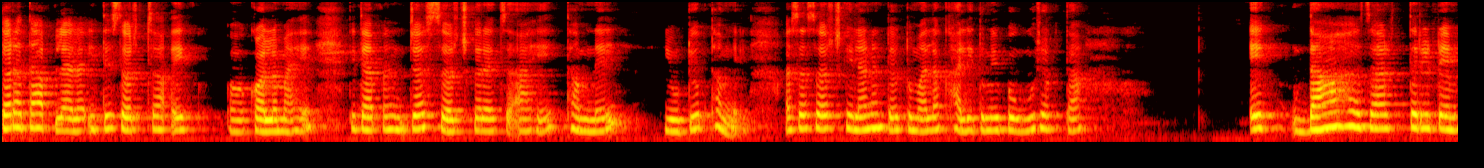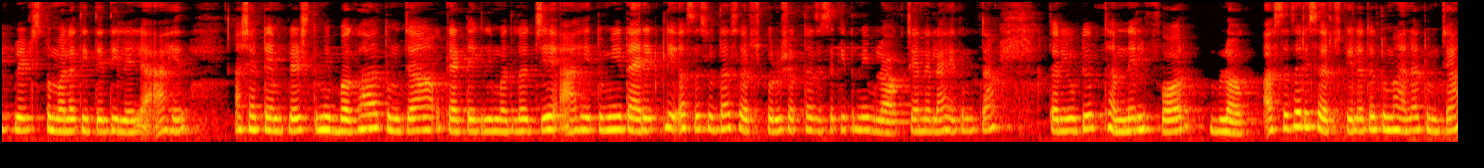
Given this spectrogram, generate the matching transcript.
तर आता आपल्याला इथे सर्चचा एक कॉलम आहे. तिथे आपण जस्ट सर्च करायचं आहे थंबनेल यूट्यूब थंबनेल असं सर्च केल्यानंतर तुम्हाला खाली तुम्ही बघू शकता एक दहा हजार तरी टेम्पलेट्स तुम्हाला तिथे दिलेल्या आहेत. अशा टेम्पलेट्स तुम्ही बघा तुमच्या कॅटेगरीमधलं जे आहे तुम्ही डायरेक्टली असं सुद्धा सर्च करू शकता. जसं की तुम्ही ब्लॉग चॅनल आहे तुमचा तर यूट्यूब थंबनेल फॉर ब्लॉग असं जरी सर्च केलं तर तुम्हाला तुमच्या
